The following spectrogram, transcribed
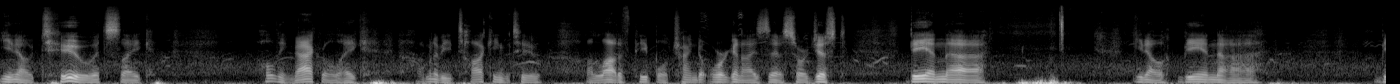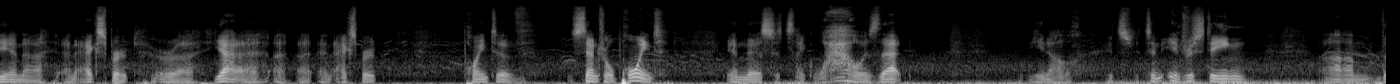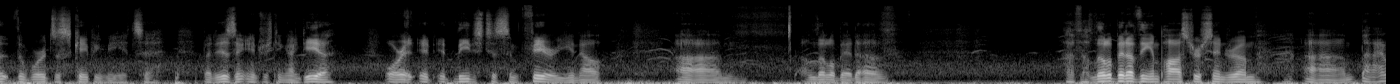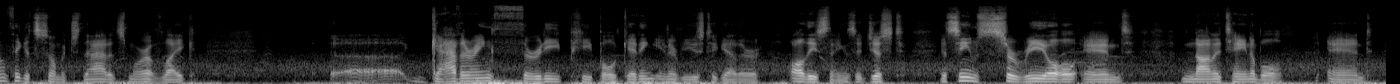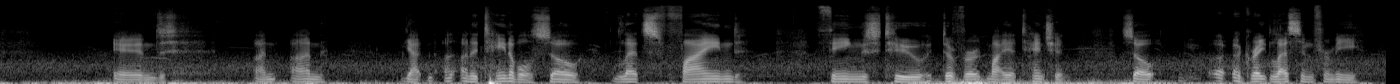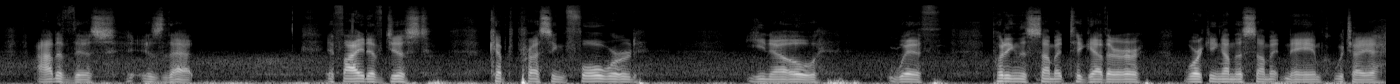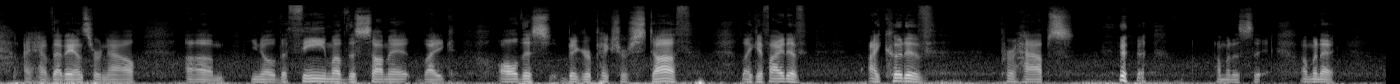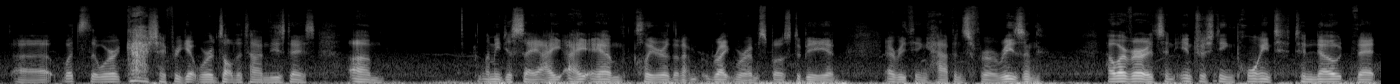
you know two it's like holy mackerel like i'm going to be talking to a lot of people trying to organize this or just being uh you know being uh being uh, an expert or uh, yeah a, a, an expert point of central point in this it's like wow is that you know it's it's an interesting um, the the words escaping me. It's a but it is an interesting idea or it, it, it leads to some fear you know um, a little bit of a little bit of the imposter syndrome um, but I don't think it's so much that it's more of like uh, gathering 30 people, getting interviews together, all these things. It just it seems surreal and non-attainable and and un, un yeah unattainable. So let's find things to divert my attention. So a, great lesson for me out of this is that if I'd have just kept pressing forward, you know, with putting the summit together, working on the summit name, which I I have that answer now. Um, you know, the theme of the summit, like all this bigger picture stuff. Like if I'd have, I could have, perhaps. I'm gonna say, I'm gonna. Uh, what's the word? Gosh, I forget words all the time these days. Um, let me just say I, I am clear that I'm right where I'm supposed to be and everything happens for a reason. However, it's an interesting point to note that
